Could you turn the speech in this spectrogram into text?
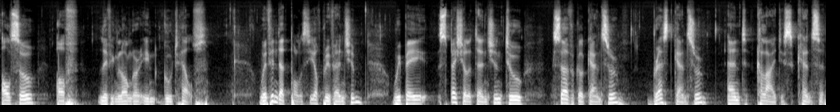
also of living longer in good health. Within that policy of prevention, we pay special attention to cervical cancer, breast cancer, and colitis cancer.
